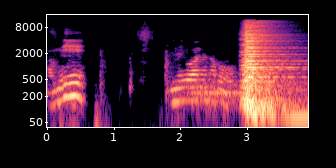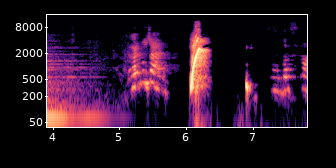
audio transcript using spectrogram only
Mami, naiwanan ako. Lahat mo dyan! Sugas ka.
